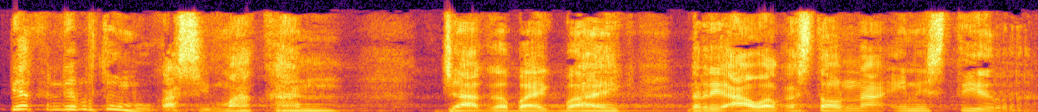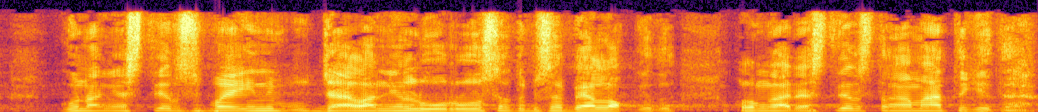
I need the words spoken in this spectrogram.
biarkan dia bertumbuh. Kasih makan, jaga baik-baik. Dari awal kasih tahu, nah ini setir gunanya setir supaya ini jalannya lurus atau bisa belok gitu. Kalau nggak ada setir setengah mati kita.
